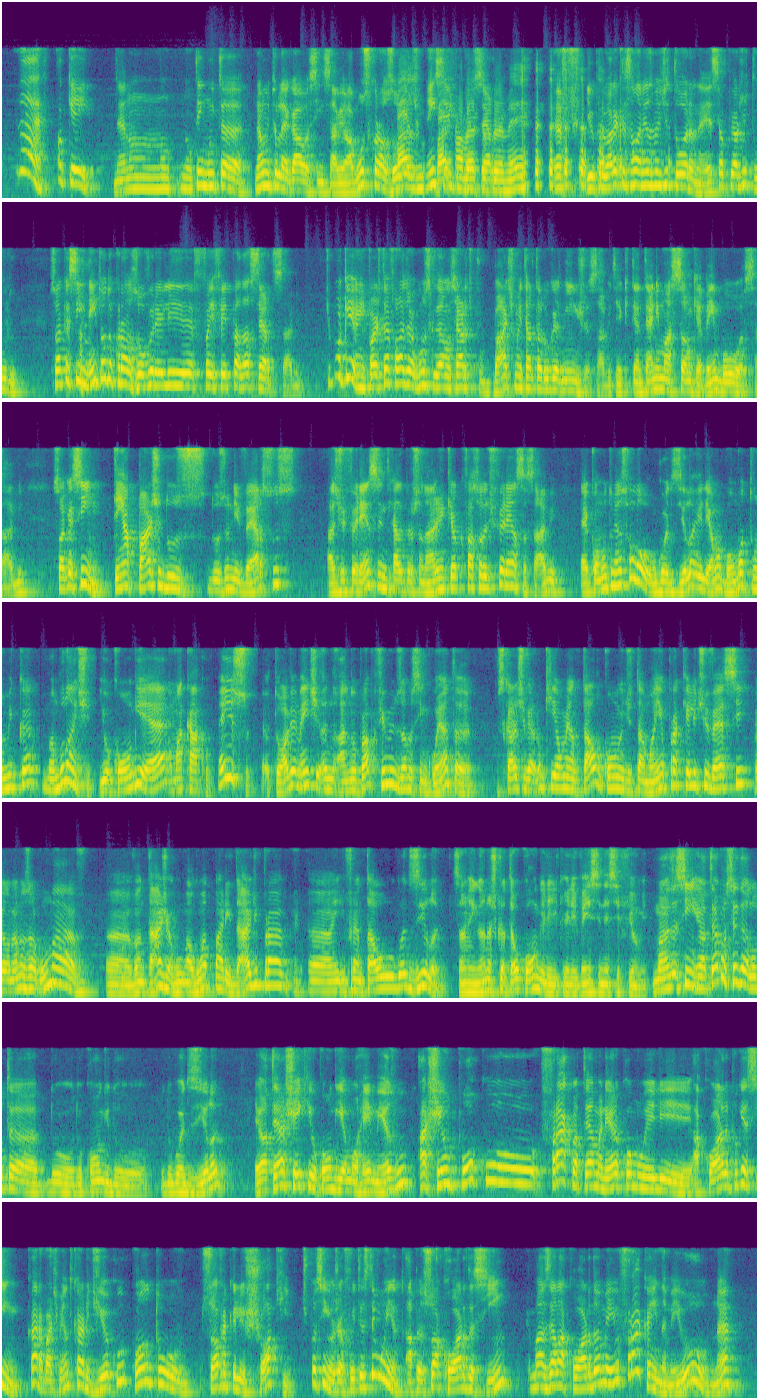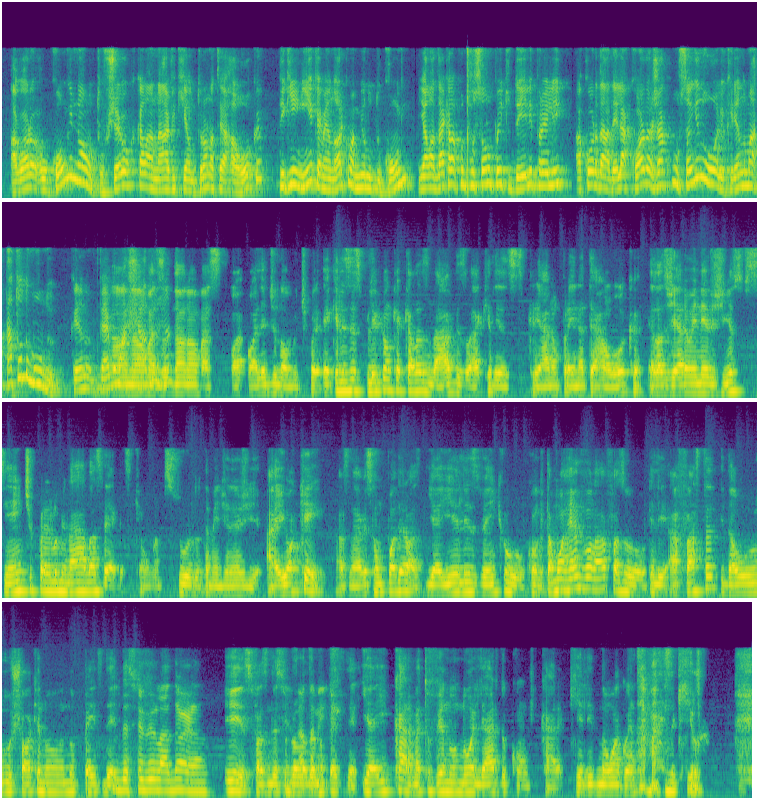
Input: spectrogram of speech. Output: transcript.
é, ok. Né? Não, não, não tem muita. Não é muito legal, assim, sabe? Alguns crossovers nem sempre dão certo. É, e o pior é que são a mesma editora, né? Esse é o pior de tudo. Só que assim, nem todo crossover ele foi feito para dar certo, sabe? Tipo, ok, a gente pode até falar de alguns que deram certo, tipo Batman e Tartaruga Ninja, sabe? Tem que tem até animação que é bem boa, sabe? Só que assim, tem a parte dos, dos universos as diferenças entre cada personagem que é o que faz toda a diferença, sabe? É como tu mesmo falou, o Godzilla ele é uma bomba atômica ambulante e o Kong é um macaco. É isso. Tô, obviamente, no próprio filme dos anos 50, os caras tiveram que aumentar o Kong de tamanho para que ele tivesse pelo menos alguma uh, vantagem, algum, alguma paridade para uh, ah, enfrentar o Godzilla. Se não me engano, acho que até o Kong ele, ele vence nesse filme. Mas assim, eu até gostei da luta do, do Kong e do, do Godzilla. Eu até achei que o Kong ia morrer mesmo. Achei um pouco fraco até a maneira como ele acorda, porque assim, cara, batimento cardíaco, quando tu sofre aquele choque, tipo assim, eu já fui testemunha. A pessoa acorda assim, mas ela acorda meio fraca ainda, meio, né? Agora, o Kong não. Tu chega com aquela nave que entrou na Terra Oca, pequenininha, que é menor que o mamilo do Kong, e ela dá aquela propulsão no peito dele para ele acordar. Daí ele acorda já com sangue no olho, querendo matar todo mundo. Querendo, pega o machado não, mas, já... não, não, mas olha de novo. Tipo, é que eles explicam que aquelas naves lá que eles criaram para ir na Terra Oca, elas geram energia suficiente para iluminar Las Vegas, que é um absurdo também de energia. Aí, ok, as naves são poderosas. E aí eles veem que o Kong tá morrendo, vão lá, faz o. Ele afasta e dá o, choque no, no peito dele. Desfibrilador, né? Isso, faz um desfibrilador no peito dele. E aí, cara, mas tu vê no, no olhar do Kong, cara, que ele não aguenta mais aquilo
